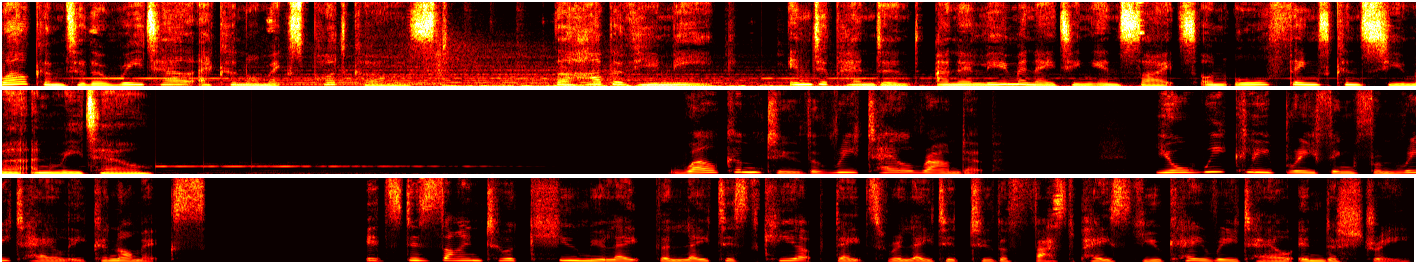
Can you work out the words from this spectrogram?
Welcome to the Retail Economics Podcast, the hub of unique, independent, and illuminating insights on all things consumer and retail. Welcome to the Retail Roundup, your weekly briefing from Retail Economics. It's designed to accumulate the latest key updates related to the fast paced UK retail industry.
